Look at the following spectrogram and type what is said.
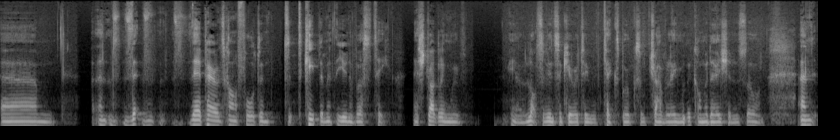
Um, and th- th- their parents can't afford them to, to keep them at the university. They're struggling with you know, lots of insecurity with textbooks, of travelling, with accommodation, and so on. And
